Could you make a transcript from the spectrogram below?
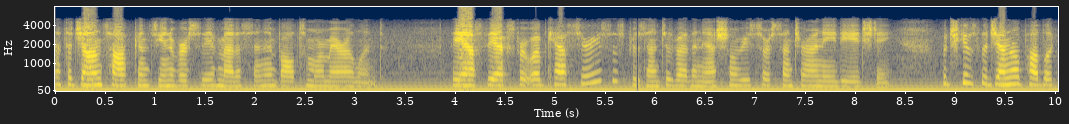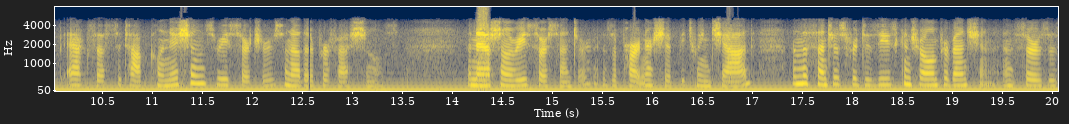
at the Johns Hopkins University of Medicine in Baltimore, Maryland. The Ask the Expert webcast series is presented by the National Resource Center on ADHD, which gives the general public access to top clinicians, researchers, and other professionals. The National Resource Center is a partnership between CHADD and the Centers for Disease Control and Prevention and serves as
